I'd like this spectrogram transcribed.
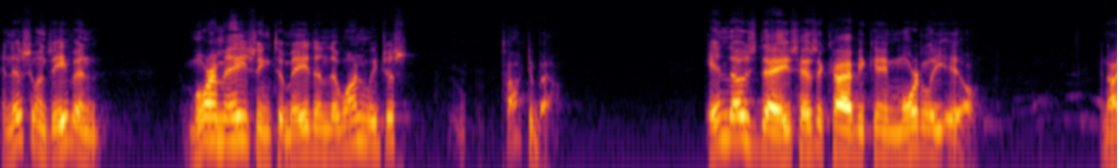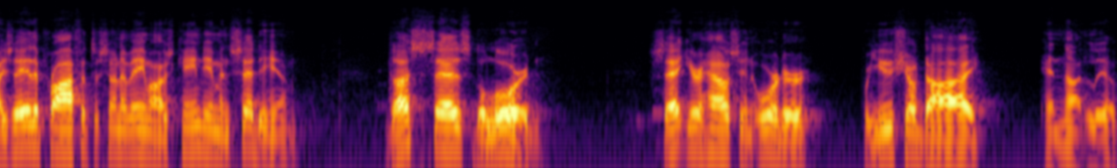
And this one's even more amazing to me than the one we just talked about. In those days, Hezekiah became mortally ill. And Isaiah the prophet, the son of Amos, came to him and said to him, Thus says the Lord, Set your house in order, for you shall die and not live.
